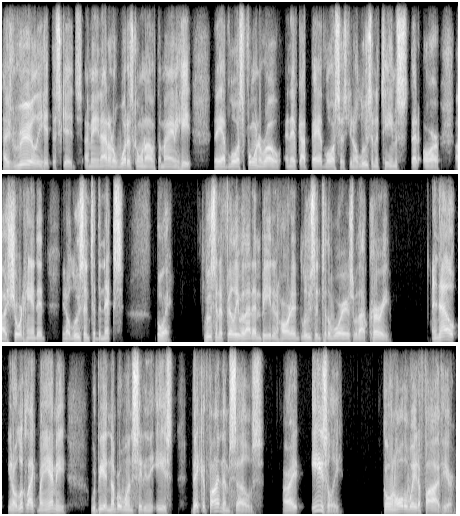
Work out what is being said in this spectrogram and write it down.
has really hit the skids. I mean, I don't know what is going on with the Miami Heat. They have lost four in a row, and they've got bad losses. You know, losing to teams that are uh, shorthanded. You know, losing to the Knicks. Boy, losing to Philly without Embiid and Harden, losing to the Warriors without Curry, and now you know look like Miami would be a number one seed in the East, they could find themselves, all right, easily going all the way to five here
